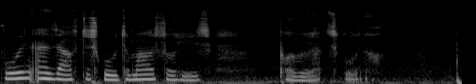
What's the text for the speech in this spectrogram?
Voting ends after school tomorrow, so he's probably at school now.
